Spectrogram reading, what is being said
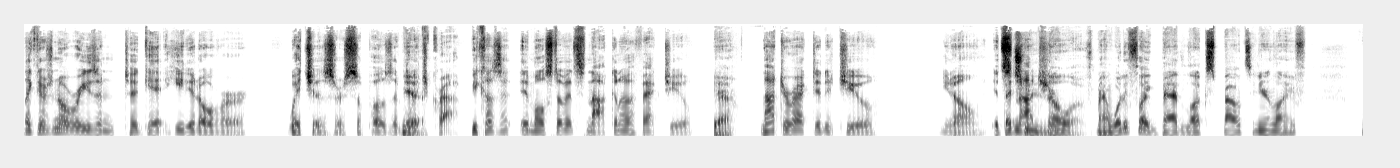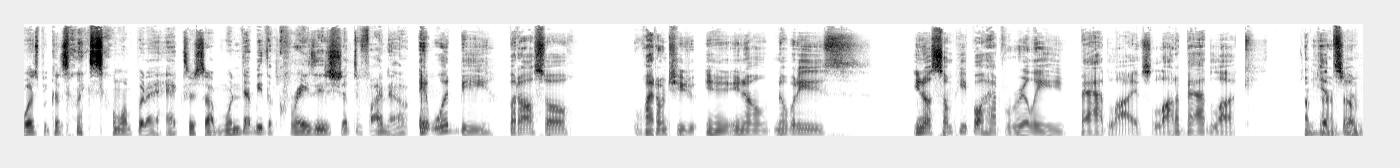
Like, there's no reason to get heated over witches or supposed Yeah. witchcraft because it, it, most of it's not going to affect you, yeah. not directed at you. You know, it's that not you your. know of, man. What if like bad luck spouts in your life was because like someone put a hex or something? Wouldn't that be the craziest shit to find out? It would be, but also, why don't you? You know, nobody's. You know, some people have really bad lives, a lot of bad luck, hits Sometimes, them.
